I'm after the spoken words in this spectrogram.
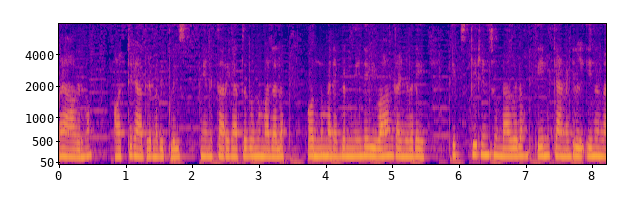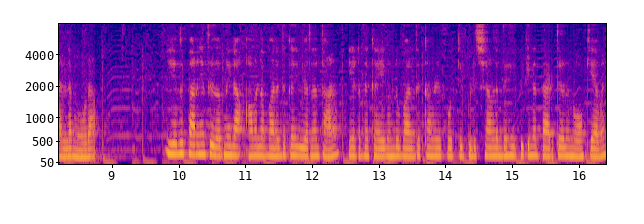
ഒരാഗ്രഹം ഒറ്റ രാത്രി മതി പ്ലീസ്. നിനക്കറിയാത്തതൊന്നുമല്ലല്ലോ. ഒന്നുമല്ലെങ്കിലും നിന്റെ വിവാഹം കഴിഞ്ഞതല്ലേ എക്സ്പീരിയൻസ് ഉണ്ടാകുമല്ലോ. എനിക്കാണെങ്കിൽ ഇന്ന് നല്ല മൂടാ ഏത് പറഞ്ഞു തീർന്നില്ല. അവളെ വലത് കൈ ഉയർന്ന താണു. ഇടത് കൈ കൊണ്ട് വലത് കവളിൽ പൊത്തിപ്പിടിച്ച് അവളെ ദഹിപ്പിക്കുന്ന തരത്തിൽ നോക്കിയവൻ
